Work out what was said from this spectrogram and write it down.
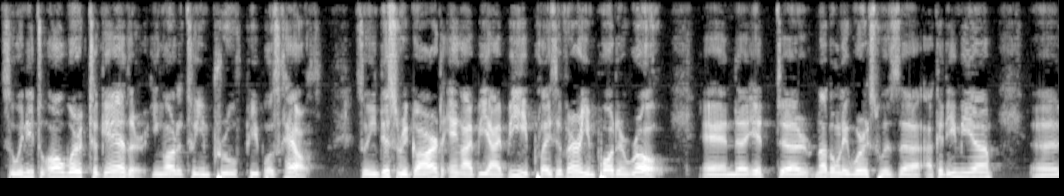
So we need to all work together in order to improve people's health. So in this regard, NIBIB plays a very important role. And uh, it uh, not only works with uh, academia, uh,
